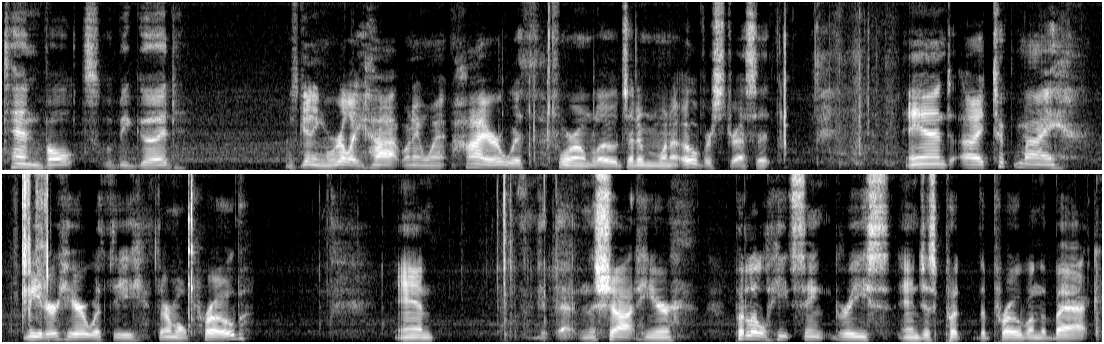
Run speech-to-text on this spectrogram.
10 volts would be good. It was getting really hot when I went higher with 4 ohm loads. I didn't want to overstress it. And I took my meter here with the thermal probe and get that in the shot here. Put a little heatsink grease and just put the probe on the back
